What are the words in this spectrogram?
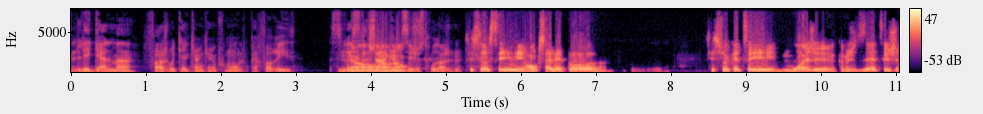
légalement faire jouer quelqu'un qui a un poumon perforé non, non, non. c'est juste trop dangereux. C'est ça, c'est, on le savait pas. C'est sûr que, tu sais, moi, je, comme je disais, tu sais, je,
